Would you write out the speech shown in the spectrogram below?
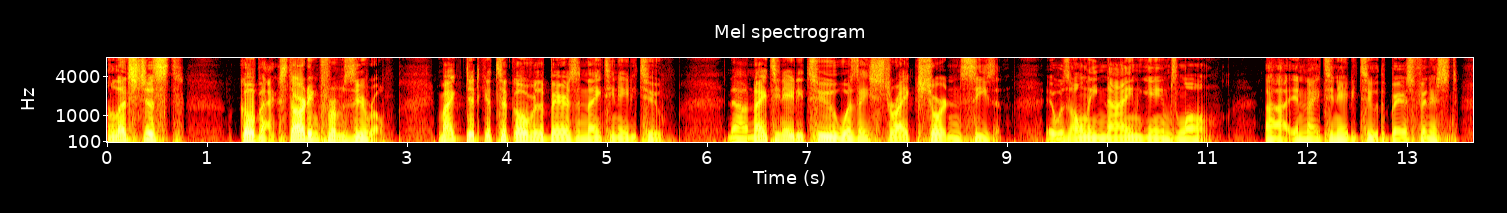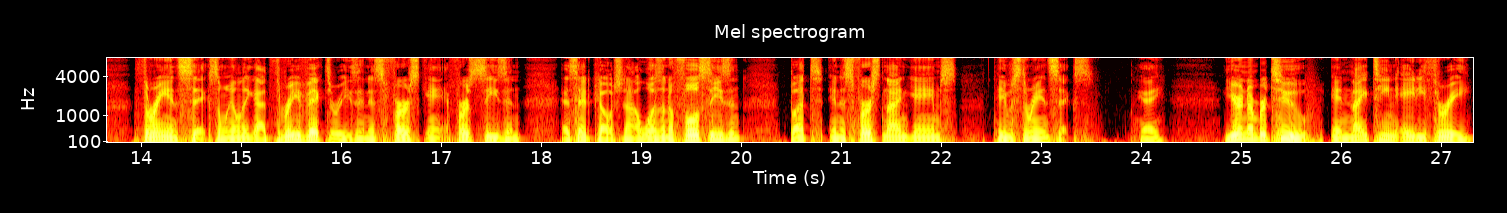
let's just go back, starting from zero. Mike Ditka took over the Bears in 1982. Now, 1982 was a strike shortened season. It was only nine games long uh, in 1982. The Bears finished three and six, and we only got three victories in his first game, first season as head coach. Now, it wasn't a full season, but in his first nine games, he was three and six. Okay, year number two in 1983,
